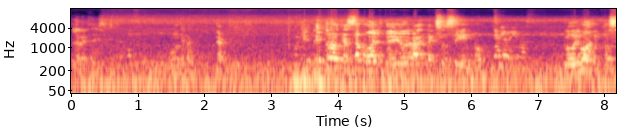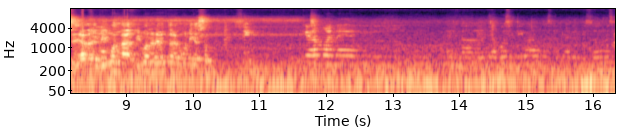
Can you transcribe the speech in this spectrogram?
La verdad es esta. Un debate. Ya. Lo alcanzamos este video de la, acción civil, ¿no? Ya lo vimos. Lo vimos, entonces ya vimos, la, vimos el elemento de la comunicación. Sí. Quedamos en el. en la diapositiva donde salía el episodio.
